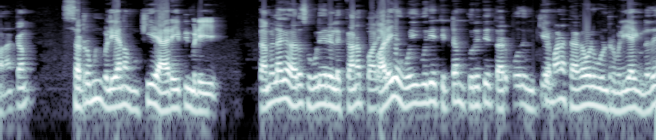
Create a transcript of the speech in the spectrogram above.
வணக்கம். சற்று முன் வெளியான முக்கிய அறிவிப்பின்படி தமிழக அரசு ஊழியர்களுக்கான பழைய ஓய்வூதிய திட்டம் குறித்து தற்போது முக்கியமான தகவல் ஒன்று வெளியாகியுள்ளது.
